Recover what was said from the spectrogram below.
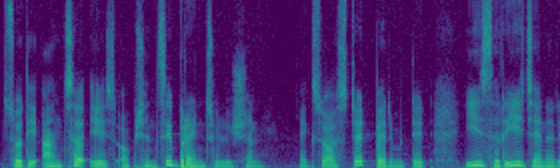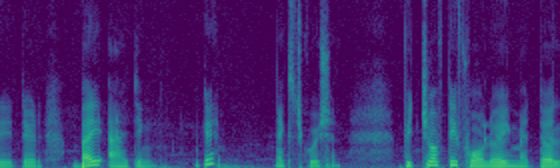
So the answer is option C brine solution. Exhausted permutit is regenerated by adding. Okay, next question. Which of the following metal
